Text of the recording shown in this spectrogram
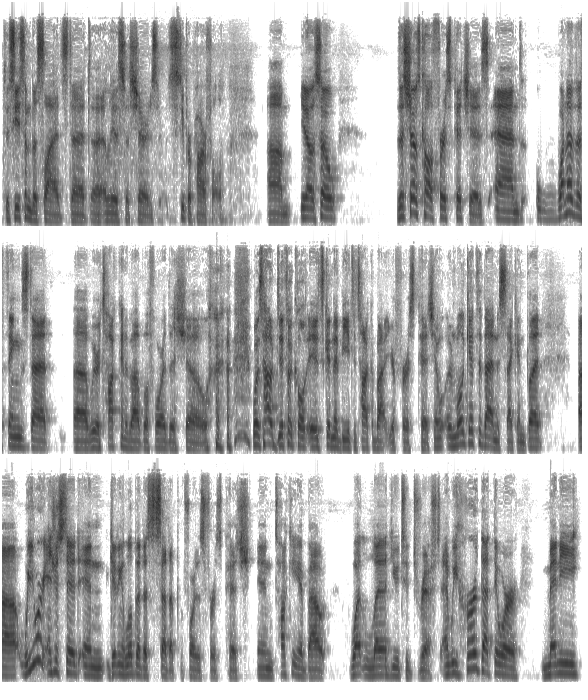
to see some of the slides that uh, Elias just shared. Super powerful. Um, you know, so this show is called First Pitches, and one of the things that uh, we were talking about before this show was how difficult it's going to be to talk about your first pitch, and, and we'll get to that in a second. But uh, we were interested in getting a little bit of setup before this first pitch in talking about what led you to Drift, and we heard that there were many,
